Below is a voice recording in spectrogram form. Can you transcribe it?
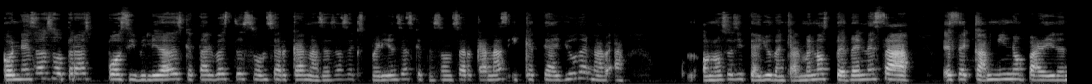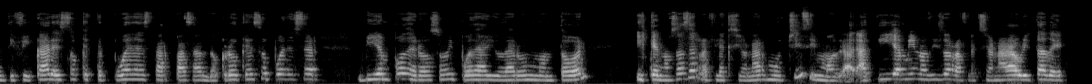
con esas otras posibilidades que tal vez te son cercanas, esas experiencias que te son cercanas y que te ayuden a, o no sé si te ayuden, que al menos te den esa, ese camino para identificar eso que te puede estar pasando. Creo que eso puede ser bien poderoso y puede ayudar un montón y que nos hace reflexionar muchísimo. A, a ti y a mí nos hizo reflexionar ahorita de,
